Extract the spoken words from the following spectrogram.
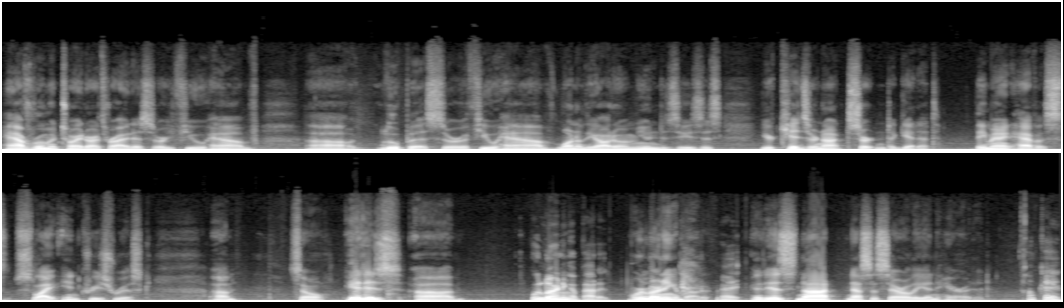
have rheumatoid arthritis, or if you have uh, lupus, or if you have one of the autoimmune diseases, your kids are not certain to get it. They might have a s- slight increased risk. Um, so it is. Uh, We're learning about it. we're learning about it. Right. It is not necessarily inherited. Okay.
